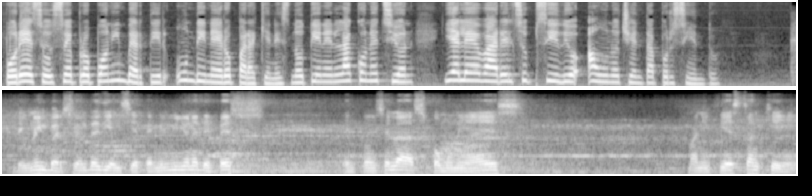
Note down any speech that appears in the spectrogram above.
Por eso se propone invertir un dinero para quienes no tienen la conexión y elevar el subsidio a un 80%. De una inversión de 17 mil millones de pesos. Entonces las comunidades manifiestan que,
